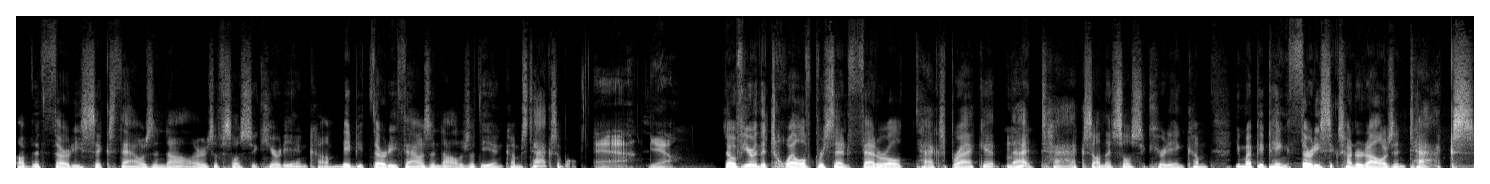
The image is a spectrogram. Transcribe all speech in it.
of the thirty-six thousand dollars of Social Security income, maybe thirty thousand dollars of the income is taxable. Yeah. Yeah. So if you're in the 12% federal tax bracket, Mhm. that tax on the Social Security income, you might be paying $3,600 in tax.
